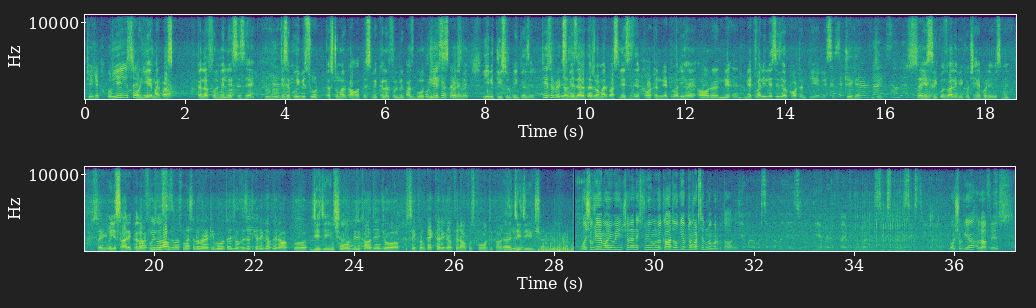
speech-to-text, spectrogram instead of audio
ٹھیک ہے۔ اور یہ اس اور سائڈ یہ ہمارے پاس کلرفل میں لیسز ہے. جیسے کوئی بھی سوٹ کسٹمر کا ہو تو اس میں کلرفل میرے پاس بہت ہی لیسز پڑے ہوئے. یہ بھی تیس روپے گز ہے تیس روپے اس میں زیادہ تر جو ہمارے پاس لیسز ہے کاٹن نیٹ والی ہے اور نیٹ والی لیسز ہے اور کاٹن کی ہے لیسز ٹھیک ہے. جی. صحیح یہ سیکونز والی بھی کچھ ہے پڑے ہوئے اس میں. صحیح تو یہ سارے باقی کلرفل تو آپ کے لیسز پاس ماشاء اللہ ویرائٹی بہت ہے جو وزٹ کرے گا پھر آپ جی جی اور بھی دکھا دیں جو آپ سے کانٹیکٹ کرے گا پھر آپ اس کو اور دکھا دیں جی جی انشاءاللہ. بہت شکریہ مامی بھائی انشاءاللہ نیکسٹ ویڈیو میں ملاقات ہوگی۔ اپنا واٹس ایپ نمبر بتا دیں جی ہمارا واٹس ایپ نمبر ہے zero three hundred five two one six three six three بہت شکریہ اللہ حافظ۔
